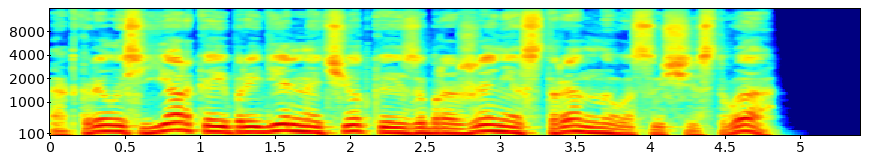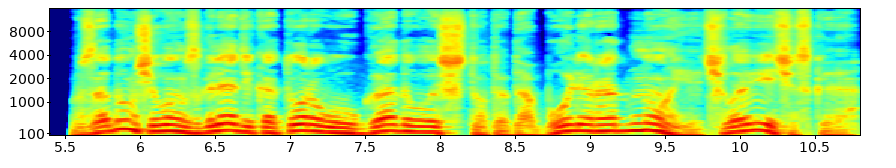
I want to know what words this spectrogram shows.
открылось яркое и предельно четкое изображение странного существа, в задумчивом взгляде которого угадывалось что-то до боли родное, человеческое.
